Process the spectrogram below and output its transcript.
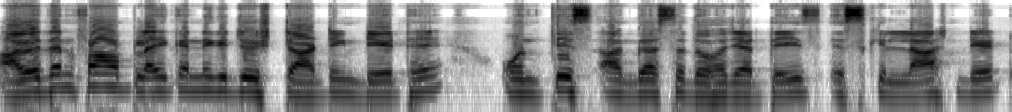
आवेदन फॉर्म अप्लाई करने की जो स्टार्टिंग डेट है 29 अगस्त 2023 इसकी लास्ट डेट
